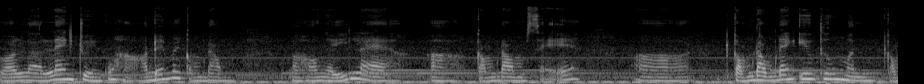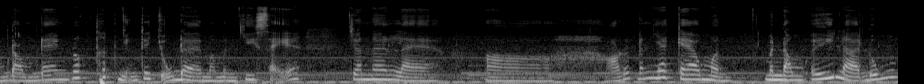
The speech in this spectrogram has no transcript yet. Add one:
gọi là lan truyền của họ đến với cộng đồng. Và họ nghĩ là uh, cộng đồng sẽ uh, cộng đồng đang yêu thương mình cộng đồng đang rất thích những cái chủ đề mà mình chia sẻ. Cho nên là uh, họ rất đánh giá cao mình. Mình đồng ý là đúng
